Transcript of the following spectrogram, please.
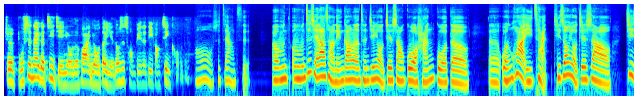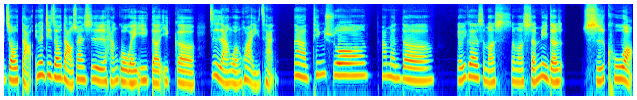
就是不是那个季节有的话，有的也都是从别的地方进口的。哦，是这样子。呃，我们我们之前辣炒年糕呢，曾经有介绍过韩国的呃文化遗产，其中有介绍济州岛，因为济州岛算是韩国唯一的一个自然文化遗产。那听说他们的有一个什么什么神秘的石窟哦，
